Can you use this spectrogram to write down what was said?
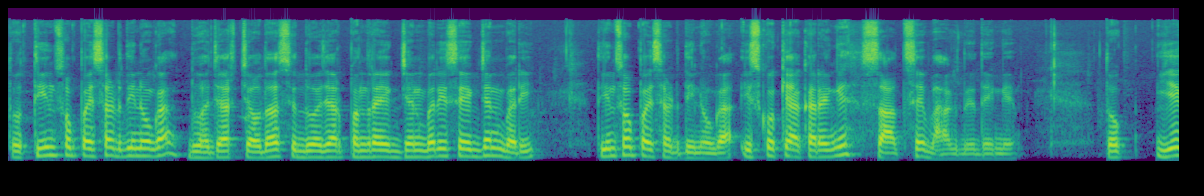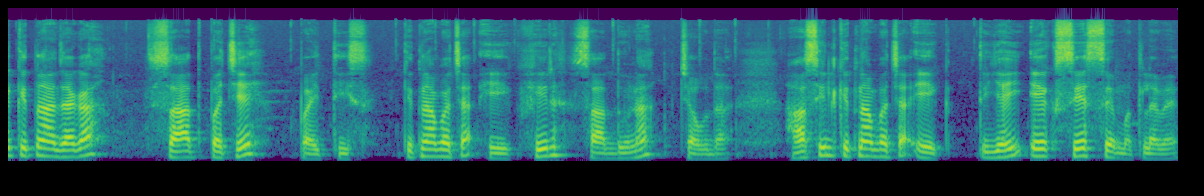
तो तीन सौ पैंसठ दिन होगा 2014 से 2015 एक जनवरी से एक जनवरी। तीन सौ पैंसठ दिन होगा। इसको क्या करेंगे? सात से भाग दे देंगे। तो ये कितना आ जाएगा? सात पचे पैंतीस। कितना बचा? एक। फिर सात दूना चौदह। हासिल कितना बचा? एक। तो यही एक शेष से मतलब है।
